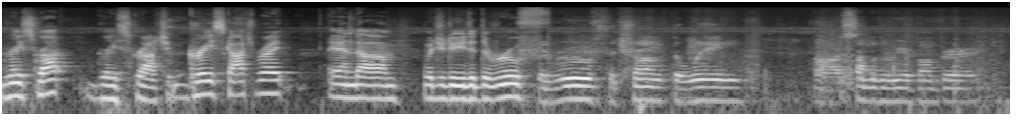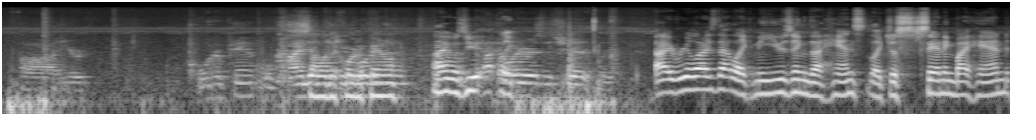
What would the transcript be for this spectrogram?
gray scotch, gray scotch, gray Scotch Brite, and um, What'd you do? You did the roof. The roof, the trunk, the wing, uh, some of the rear bumper, uh, your quarter panel, kind Some of of like the your quarter panel. I was u- I- like pillars and shit. Like, I realized that like me using the hands, like just sanding by hand,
